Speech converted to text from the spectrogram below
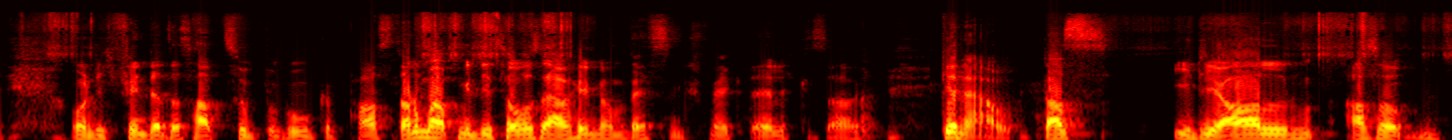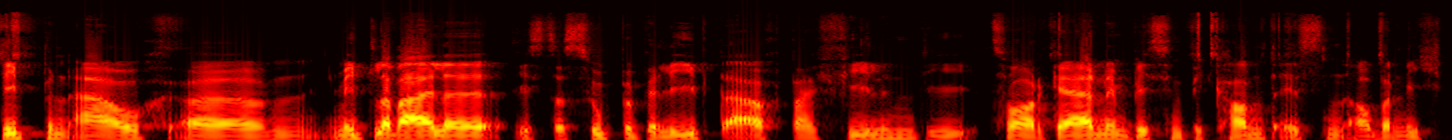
Und ich finde, das hat super gut gepasst. Darum hat mir die Soße auch immer am besten geschmeckt, ehrlich gesagt. Genau, das ideal, also Dippen auch. Ähm, mittlerweile ist das super beliebt auch bei vielen, die zwar gerne ein bisschen pikant essen, aber nicht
